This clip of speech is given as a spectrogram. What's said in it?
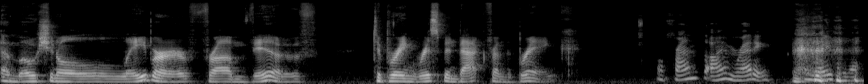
emotional labor from Viv to bring Rispin back from the brink. Well, friend, I'm ready. I'm ready for that.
